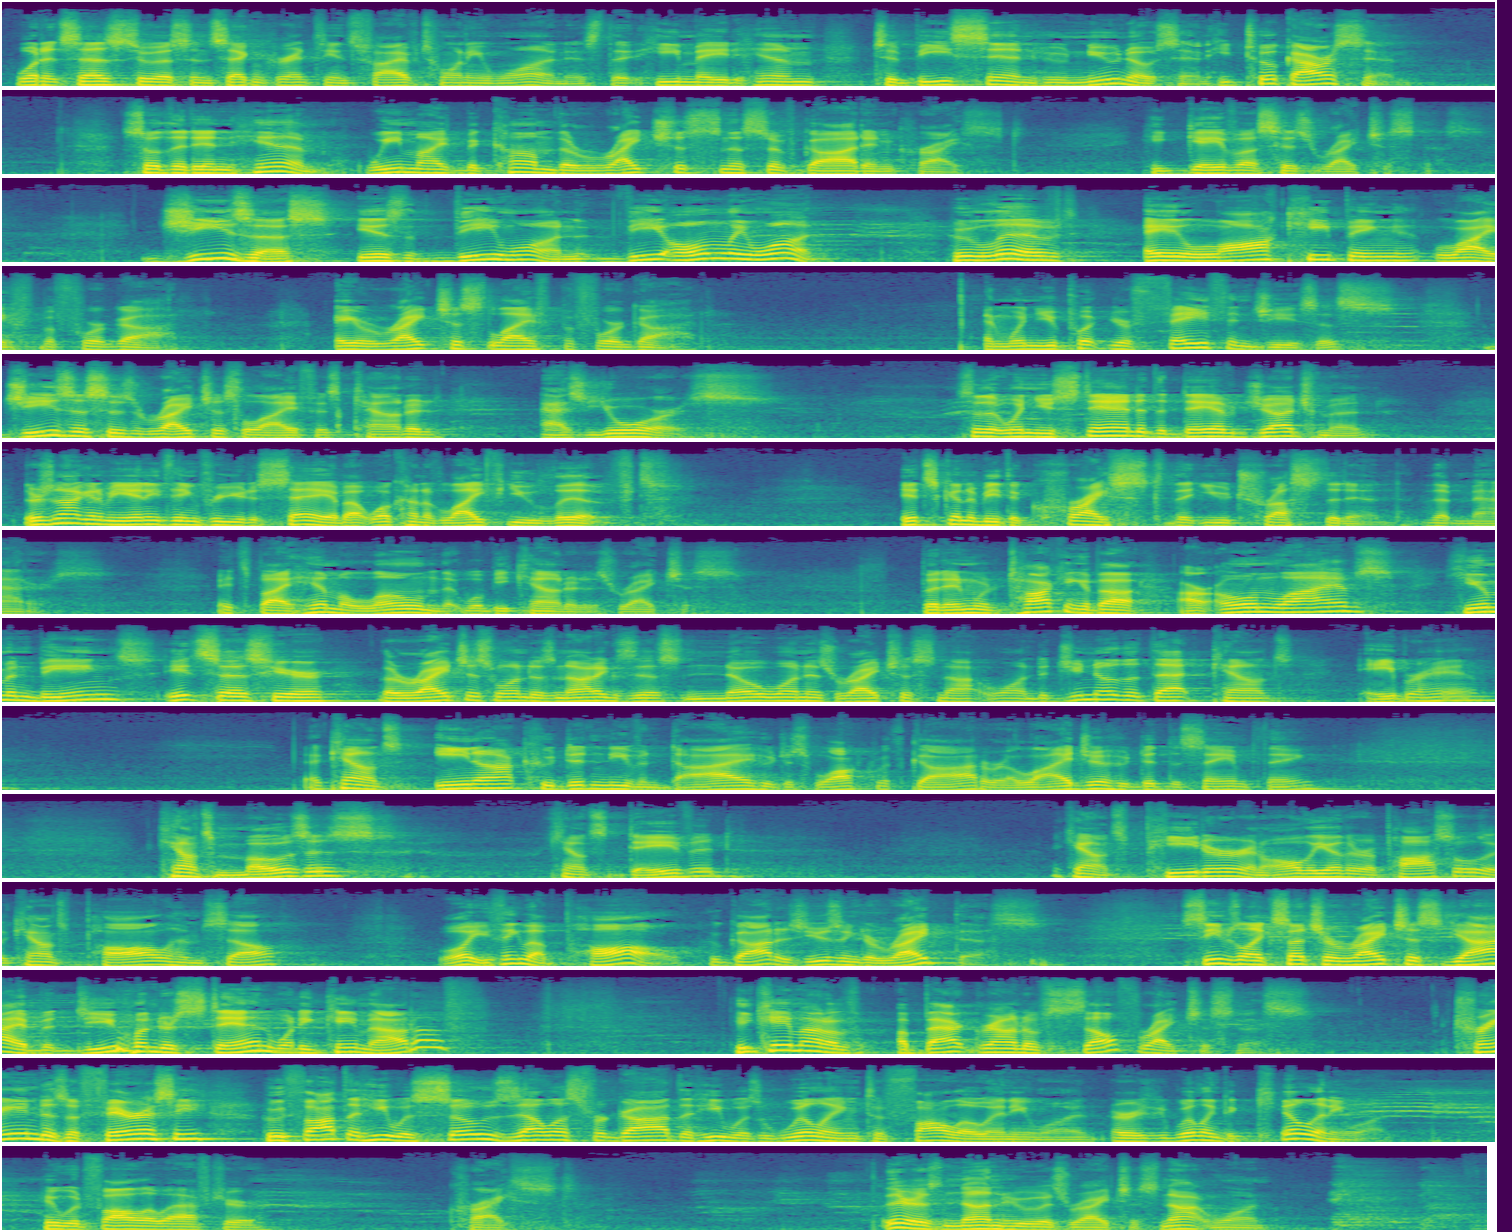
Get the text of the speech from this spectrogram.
what it says to us in 2 Corinthians 5:21 is that he made him to be sin who knew no sin. He took our sin so that in him we might become the righteousness of God in Christ. He gave us his righteousness. Jesus is the one, the only one who lived a law keeping life before God, a righteous life before God. And when you put your faith in Jesus, Jesus' righteous life is counted as yours. So that when you stand at the day of judgment, there's not going to be anything for you to say about what kind of life you lived. It's going to be the Christ that you trusted in that matters. It's by Him alone that will be counted as righteous. But in we're talking about our own lives, human beings, it says here, the righteous one does not exist. No one is righteous, not one. Did you know that that counts Abraham? That counts Enoch, who didn't even die, who just walked with God, or Elijah, who did the same thing. Counts Moses, counts David, it counts Peter and all the other apostles, it counts Paul himself. Well, you think about Paul, who God is using to write this. Seems like such a righteous guy, but do you understand what he came out of? He came out of a background of self righteousness, trained as a Pharisee who thought that he was so zealous for God that he was willing to follow anyone, or willing to kill anyone who would follow after Christ. There is none who is righteous, not one.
